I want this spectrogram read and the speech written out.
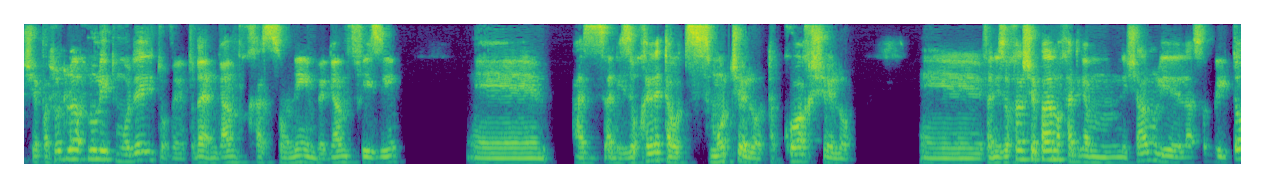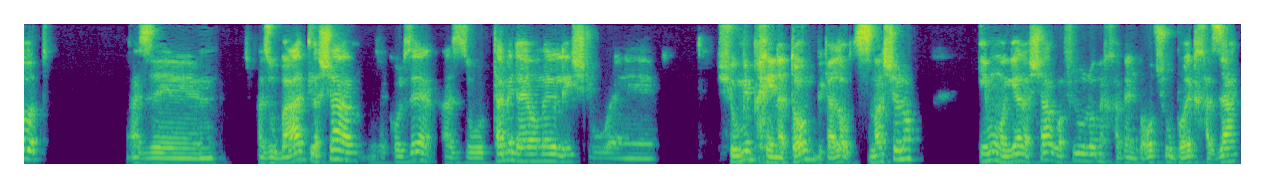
שפשוט לא יכלו להתמודד איתו, ואתה יודע, הם גם חסונים וגם פיזיים. אז אני זוכר את העוצמות שלו, את הכוח שלו. אה, ואני זוכר שפעם אחת גם נשארנו לי לעשות בעיטות, אז, אה, אז הוא בעט לשער וכל זה, אז הוא תמיד היה אומר לי שהוא, אה, שהוא מבחינתו, בגלל העוצמה שלו, אם הוא מגיע לשער הוא אפילו לא מכוון, ברוב שהוא בועט חזק,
